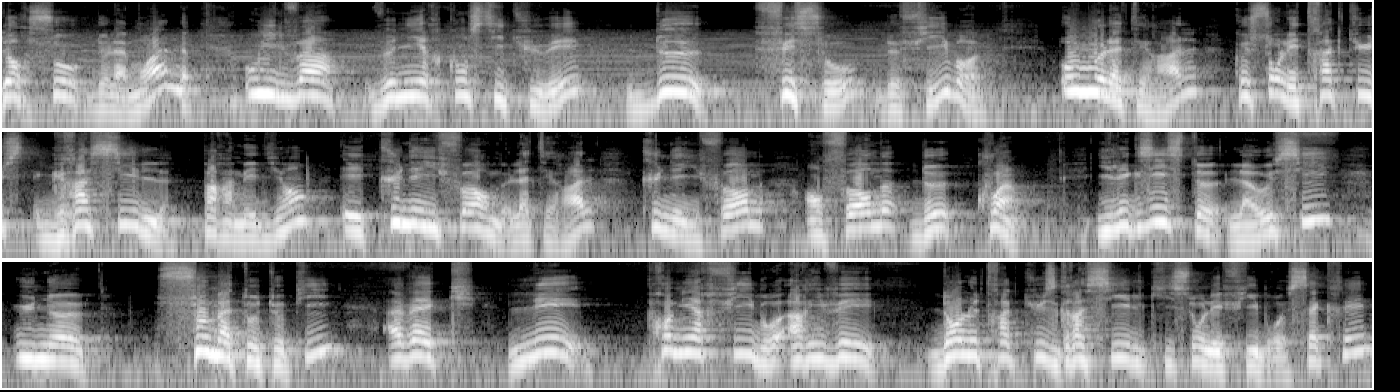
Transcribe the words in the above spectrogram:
dorsaux de la moelle où il va venir constituer deux faisceaux de fibres homolatérales que sont les tractus gracile paramédian et cunéiforme latéral, cunéiforme en forme de coin. Il existe là aussi une somatotopie avec les premières fibres arrivées dans le tractus gracile qui sont les fibres sacrées,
